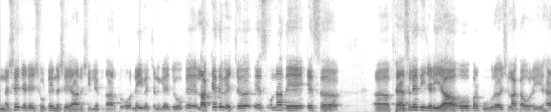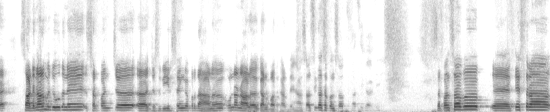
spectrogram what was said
ਨਸ਼ੇ ਜਿਹੜੇ ਛੋਟੇ ਨਸ਼ੇ ਆ ਨਸ਼ੀਲੇ ਪਦਾਰਥ ਉਹ ਨਹੀਂ ਵੇਚਣਗੇ ਜੋ ਕਿ ਇਲਾਕੇ ਦੇ ਵਿੱਚ ਇਸ ਉਹਨਾਂ ਦੇ ਇਸ ਫੈਸਲੇ ਦੀ ਜਿਹੜੀ ਆ ਉਹ ਭਰਪੂਰ ਸ਼ਲਾਘਾ ਹੋ ਰਹੀ ਹੈ। ਸਾਡੇ ਨਾਲ ਮੌਜੂਦ ਨੇ ਸਰਪੰਚ ਜਸਵੀਰ ਸਿੰਘ ਪ੍ਰਧਾਨ ਉਹਨਾਂ ਨਾਲ ਗੱਲਬਾਤ ਕਰਦੇ ਹਾਂ। ਸਤਿ ਸ਼੍ਰੀ ਅਕਾਲ ਸਰਪੰਚ ਸਾਹਿਬ। ਸਤਿ ਸ਼੍ਰੀ ਅਕਾਲ ਜੀ। ਸਰਪੰਚ ਸਾਹਿਬ ਕਿਸ ਤਰ੍ਹਾਂ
